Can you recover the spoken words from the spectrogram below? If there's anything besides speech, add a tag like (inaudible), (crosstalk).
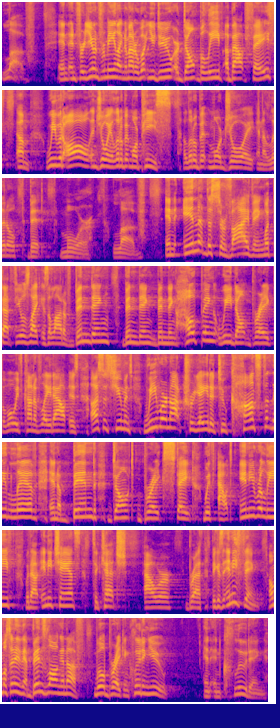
love? And, and for you and for me, like no matter what you do or don't believe about faith, um, we would all enjoy a little bit more peace, a little bit more joy, and a little bit more love. And in the surviving, what that feels like is a lot of bending, bending, bending, hoping we don't break. But what we've kind of laid out is us as humans, we were not created to constantly live in a bend, don't break state without any relief, without any chance to catch our breath. Because anything, almost anything that bends long enough will break, including you and including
